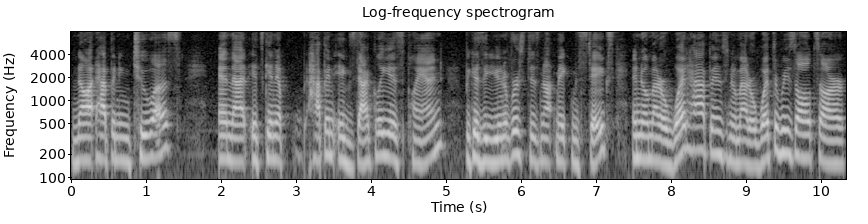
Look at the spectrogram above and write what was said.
not happening to us, and that it's going to happen exactly as planned because the universe does not make mistakes. And no matter what happens, no matter what the results are,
